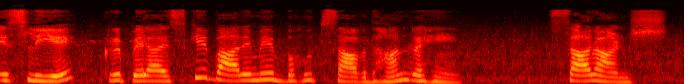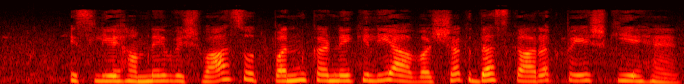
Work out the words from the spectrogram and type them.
इसलिए कृपया इसके बारे में बहुत सावधान रहें। सारांश। इसलिए हमने विश्वास उत्पन्न करने के लिए आवश्यक दस कारक पेश किए हैं।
